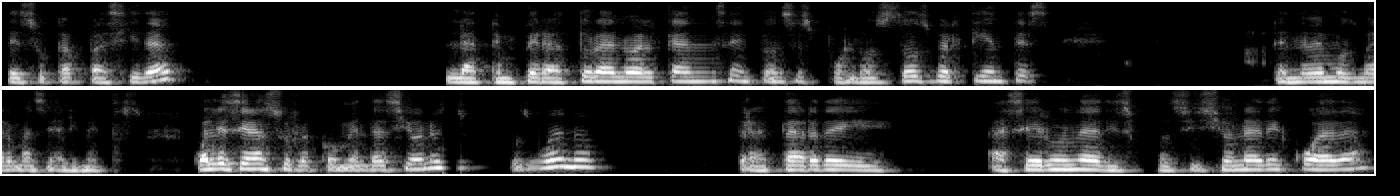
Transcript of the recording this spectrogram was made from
de su capacidad, la temperatura no alcanza, entonces por los dos vertientes tenemos mermas de alimentos. ¿Cuáles eran sus recomendaciones? Pues bueno, tratar de hacer una disposición adecuada,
